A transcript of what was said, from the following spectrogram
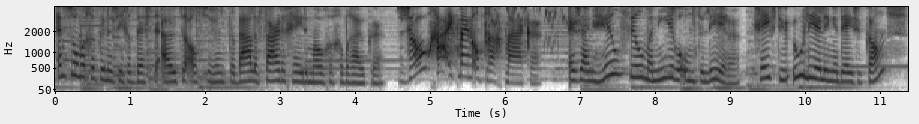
En sommigen kunnen zich het beste uiten als ze hun verbale vaardigheden mogen gebruiken. Zo ga ik mijn opdracht maken. Er zijn heel veel manieren om te leren. Geeft u uw leerlingen deze kans?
